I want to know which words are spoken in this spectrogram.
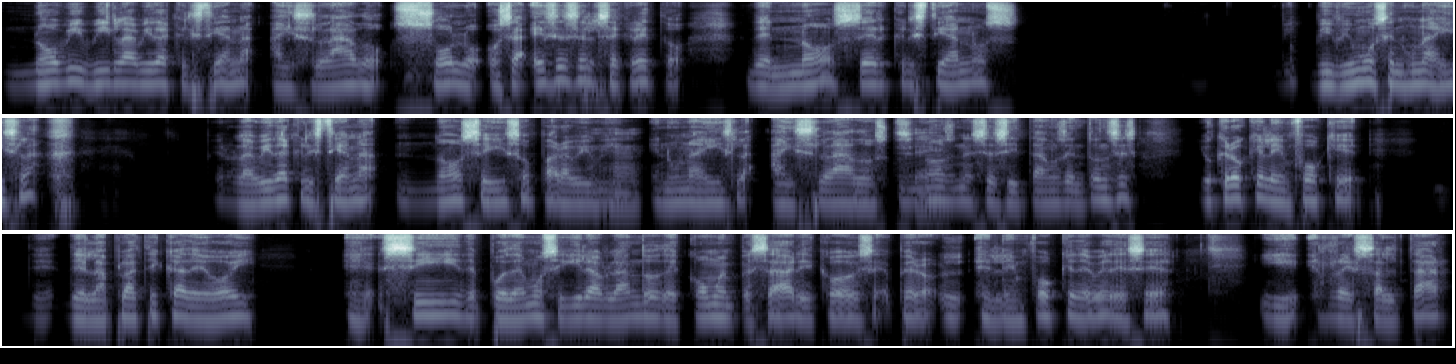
no viví la vida cristiana aislado, solo. O sea, ese es el secreto de no ser cristianos vivimos en una isla, pero la vida cristiana no se hizo para vivir en una isla aislados. Nos necesitamos. Entonces, yo creo que el enfoque de, la plática de hoy, eh, sí podemos seguir hablando de cómo empezar y cosas, pero el, enfoque debe de ser y resaltar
